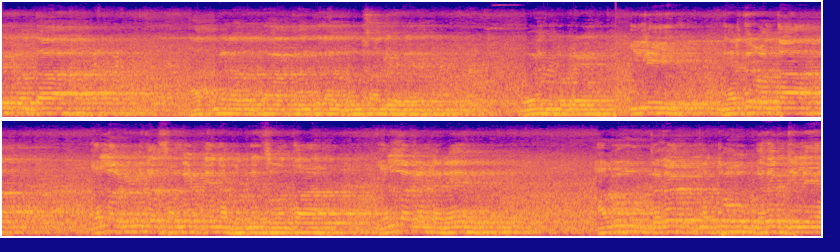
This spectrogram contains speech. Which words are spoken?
ವೇದಿಕೆ ಮೇಲಿರುವಂಥ ಆತ್ಮೀಯರಾದಂಥ ಕಾಂತಿಲಾಲ್ ಬನ್ಸಾಲಿ ಅವರೇ, ಗೋವಿಂದ ಗೌಡ್ರೆ, ಇಲ್ಲಿ ನೆರೆದಿರುವಂಥ ಎಲ್ಲ ವಿವಿಧ ಸಂಘಟನೆಯನ್ನು ಪ್ರತಿನಿಧಿಸುವಂಥ ಎಲ್ಲ ಗಣ್ಯರೇ ಹಾಗೂ ಗದಗ ಮತ್ತು ಗದಗ ಜಿಲ್ಲೆಯ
